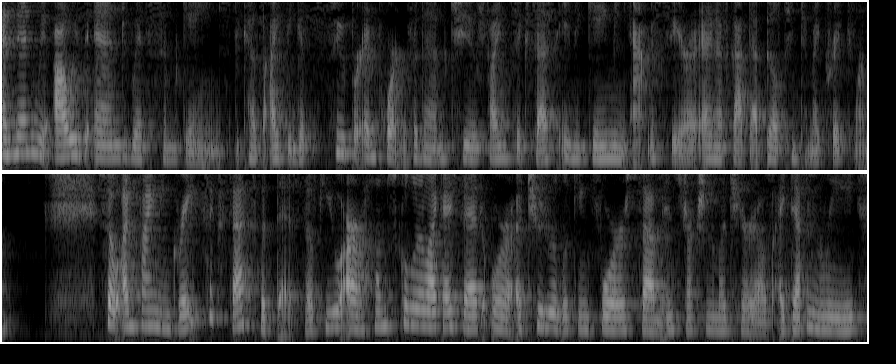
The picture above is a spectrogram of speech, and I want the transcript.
And then we always end with some games because I think it's super important for them to find success in a gaming atmosphere, and I've got that built into my curriculum. So I'm finding great success with this. So if you are a homeschooler, like I said, or a tutor looking for some instructional materials, I definitely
